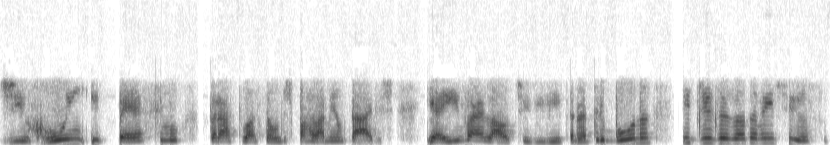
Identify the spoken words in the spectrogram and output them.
de ruim e péssimo para a atuação dos parlamentares. E aí vai lá o Tiririca na tribuna e diz exatamente isso,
